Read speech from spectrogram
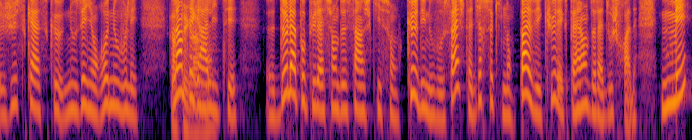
jusqu'à ce que nous ayons renouvelé l'intégralité euh, de la population de singes qui sont que des nouveaux singes, c'est-à-dire ceux qui n'ont pas vécu l'expérience de la douche froide. Mais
